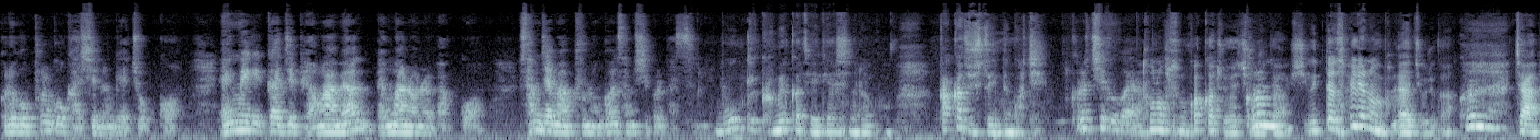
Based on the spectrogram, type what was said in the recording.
그리고 풀고 가시는 게 좋고 액매기까지 병하면 100만 원을 받고 삼재만 푸는 건 30을 받습니다. 뭐 이렇게 금액까지 얘기하시느라고 깎아줄 수도 있는 거지. 그렇지 그거야. 돈 없으면 깎아줘야지 그럼요. 우리가. 일단 살려는 봐야지 우리가. 그럼요. 자,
